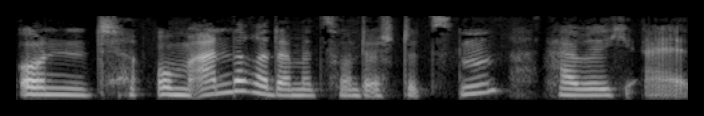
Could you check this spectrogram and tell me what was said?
und um andere damit zu unterstützen, habe ich äh,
